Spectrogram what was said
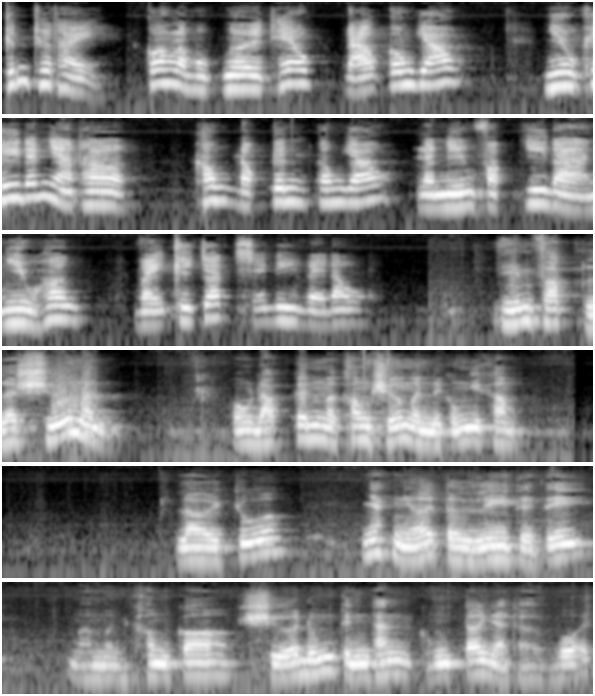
Kính thưa Thầy, con là một người theo đạo công giáo. Nhiều khi đến nhà thờ không đọc kinh công giáo là niệm Phật Di Đà nhiều hơn. Vậy khi chết sẽ đi về đâu? Niệm Phật là sửa mình. Còn đọc kinh mà không sửa mình thì cũng như không. Lời Chúa nhắc nhở từ ly từ tí mà mình không có sửa đúng kinh thánh cũng tới nhà thờ vô ích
